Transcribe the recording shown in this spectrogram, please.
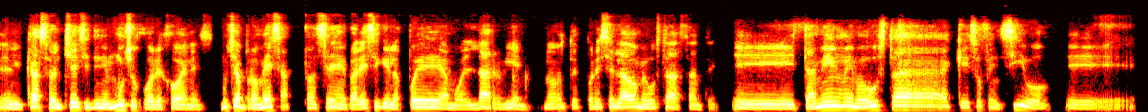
el caso del Chelsea tiene muchos jugadores jóvenes, mucha promesa. Entonces me parece que los puede amoldar bien, ¿no? Entonces por ese lado me gusta bastante. Eh, también me gusta que es ofensivo. Eh,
